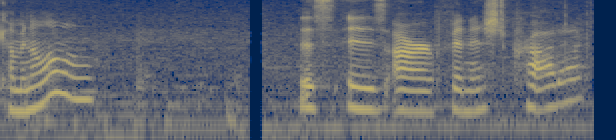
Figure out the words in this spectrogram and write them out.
Coming along. This is our finished product.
